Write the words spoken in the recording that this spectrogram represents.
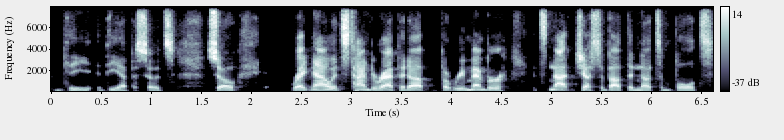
the, the episodes. So right now it's time to wrap it up. But remember, it's not just about the nuts and bolts,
